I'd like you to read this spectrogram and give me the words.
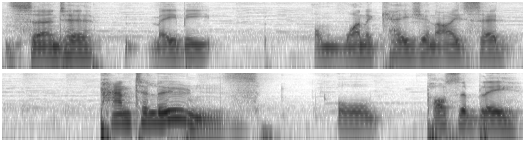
concerned here. Maybe on one occasion I said pantaloons. or possibly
